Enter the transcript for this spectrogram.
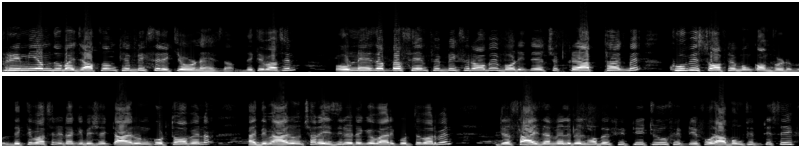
premium Dubai Jaflong fabrics এর একটি ওড়না হিসাব দেখতে পাচ্ছেন? ওড়না হিসাবটা সেম ফেব্রিক্স এর হবে বডিতে হচ্ছে ক্র্যাপ থাকবে, খুবই সফট এবং কমফোর্টেবল দেখতে পাচ্ছেন, এটাকে বেশি একটা আয়রন করতে হবে না। একদম আয়রন ছাড়া ইজিলি এটাকে ওয়্যার করতে পারবেন। এটার সাইজ অ্যাভেলেবেল হবে ফিফটি টু ফিফটি ফোর এবং ফিফটি সিক্স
